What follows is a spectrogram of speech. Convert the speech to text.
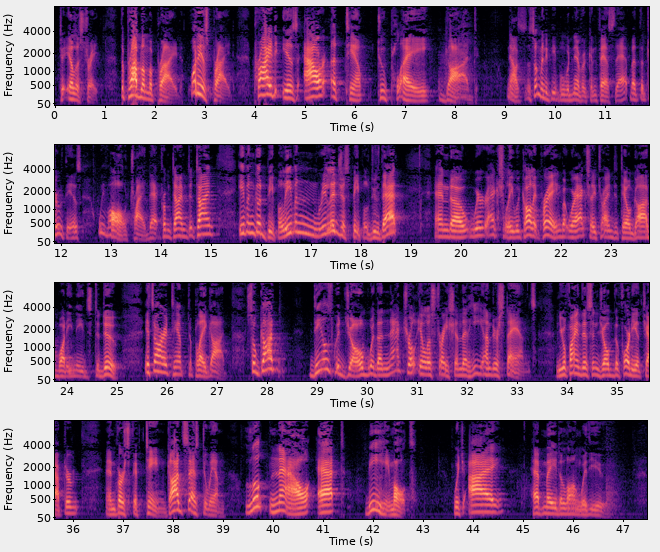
to illustrate. The problem of pride. What is pride? Pride is our attempt to play God. Now, so many people would never confess that, but the truth is, We've all tried that from time to time. Even good people, even religious people do that. And uh, we're actually, we call it praying, but we're actually trying to tell God what He needs to do. It's our attempt to play God. So God deals with Job with a natural illustration that he understands. And you'll find this in Job, the 40th chapter, and verse 15. God says to him, Look now at behemoth, which I have made along with you.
